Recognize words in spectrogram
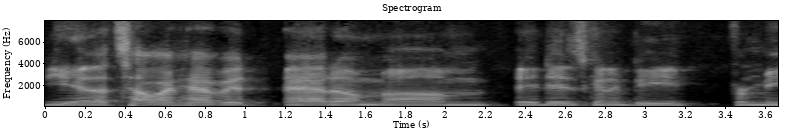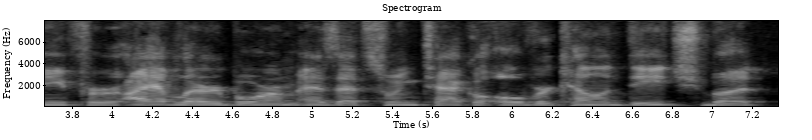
Yeah, that's how I have it, Adam. Um, it is going to be for me. For I have Larry Borom as that swing tackle over Kellen Diesch, but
